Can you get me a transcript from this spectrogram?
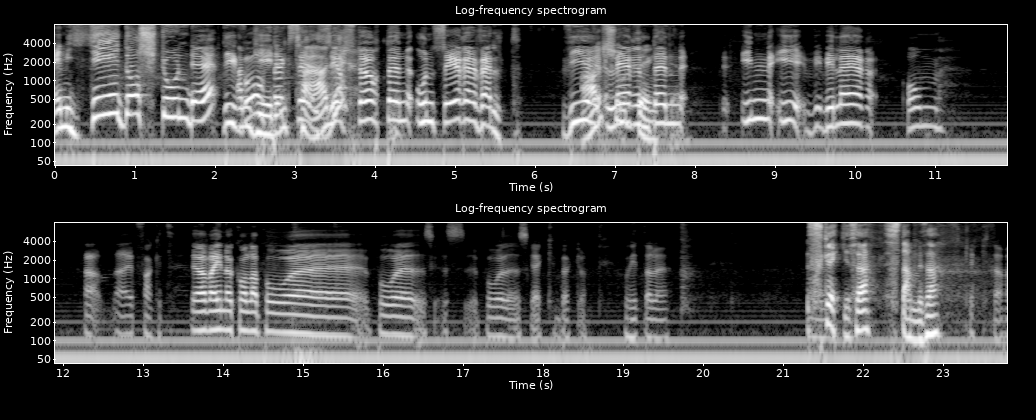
Em jeder Stunde Die an jedem Vortexe Tag zerstörten unsere Welt. Wir Also lernten in i... Vi, vi lär om... Ah, nej, fuck it. Jag var inne och kollade på, eh, på, eh, på skräckböcker. Och hittade Skräckisar, stammisar. skräck där.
